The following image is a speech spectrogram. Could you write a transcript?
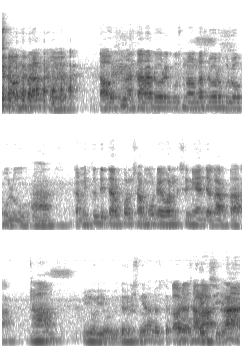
tahun berapa ya? Tahun antara 2019 2020. Ah. Kami tuh ditelepon sama Dewan Kesenian Jakarta. ah, Iya, iya, iya. dari ke sini ada setiap Kalau tidak salah, provinsi ya. ah,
